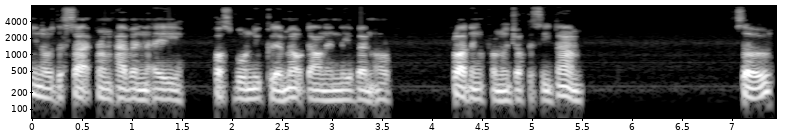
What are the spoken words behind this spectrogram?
you know, the site from having a possible nuclear meltdown in the event of flooding from the Jocassee Dam. So,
